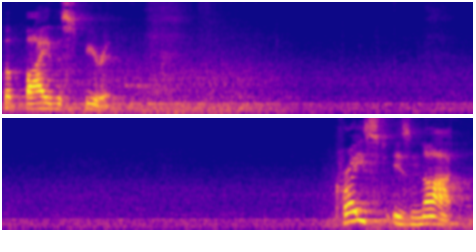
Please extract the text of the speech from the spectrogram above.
But by the Spirit. Christ is not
